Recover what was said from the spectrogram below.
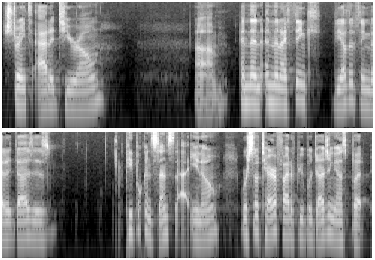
strength added to your own. Um, and then and then I think the other thing that it does is people can sense that. You know, we're so terrified of people judging us, but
